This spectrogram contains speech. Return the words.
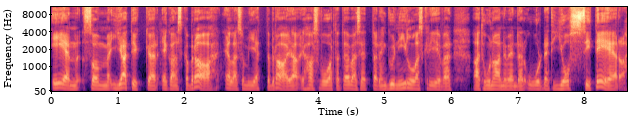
en som jag tycker är ganska bra, eller som är jättebra, jag, jag har svårt att översätta den, Gunilla skriver att hon använder ordet jossitera.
